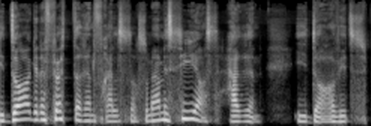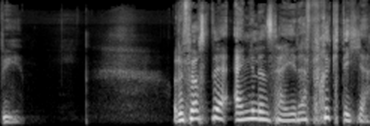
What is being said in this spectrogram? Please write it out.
I dag er det født dere en frelser, som er Messias, Herren, i Davids by. Og Det første engelen sier, det er 'frykt ikke'.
